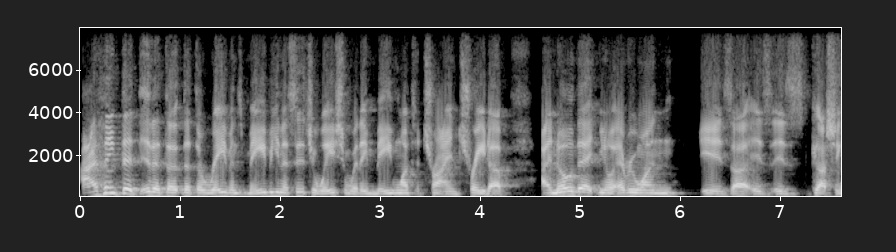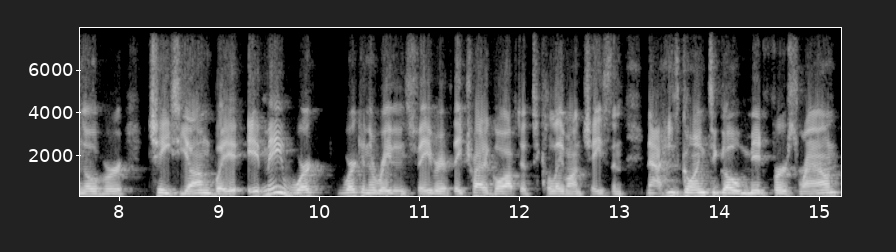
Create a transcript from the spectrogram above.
I think that that the, that the Ravens may be in a situation where they may want to try and trade up. I know that you know everyone is uh, is is gushing over Chase Young, but it, it may work work in the Ravens' favor if they try to go after Chaisson Now he's going to go mid first round,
